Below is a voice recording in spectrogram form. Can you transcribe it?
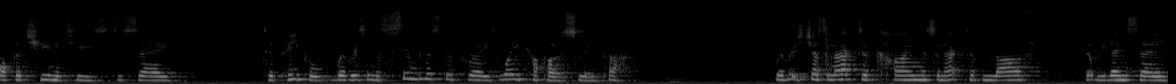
opportunities to say to people, whether it's in the simplest of phrase, wake up, O sleeper, whether it's just an act of kindness, an act of love, that we then say,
